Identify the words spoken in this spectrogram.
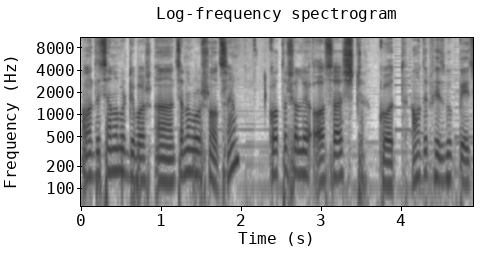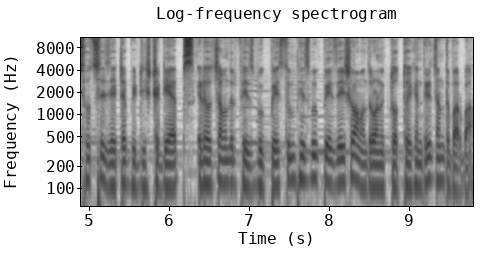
আমাদের চার নম্বরটি প্রশ- চার নম্বর প্রশ্ন হচ্ছে, কত সালে অসাস্ট কোদ? আমাদের ফেসবুক পেজ হচ্ছে যেটা বিডি স্টাডি অ্যাপস এটা হচ্ছে আমাদের ফেসবুক পেজ তুমি ফেসবুক পেজে এসেও আমাদের অনেক তথ্য এখান থেকে জানতে পারবা।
